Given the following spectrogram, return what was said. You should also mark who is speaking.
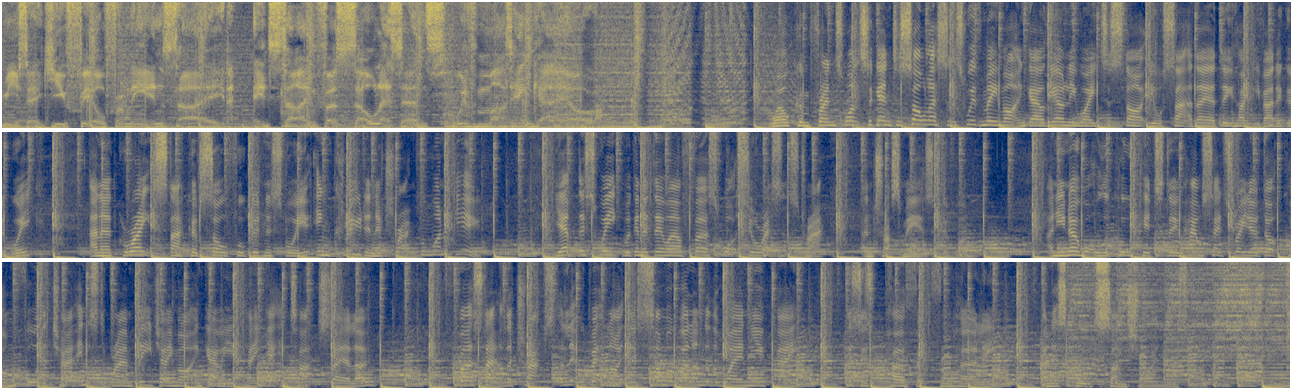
Speaker 1: music you feel from the inside. It's time for Soul Essence with Martin Gale.
Speaker 2: Welcome, friends, once again to Soul Essence with me, Martin Gale. The only way to start your Saturday. I do hope you've had a good week and a great stack of soulful goodness for you, including a track from one of you. Yep, this week we're going to do our first What's Your Essence track, and trust me, it's a good one. And you know what all the cool kids do househeadsradio.com for the chat, Instagram, DJ Martin Gale UK. Get in touch, say hello. First out of the traps, a little bit like this. Summer well under the way in UK. This is perfect from Hurley, and it's called Sunshine. Listen.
